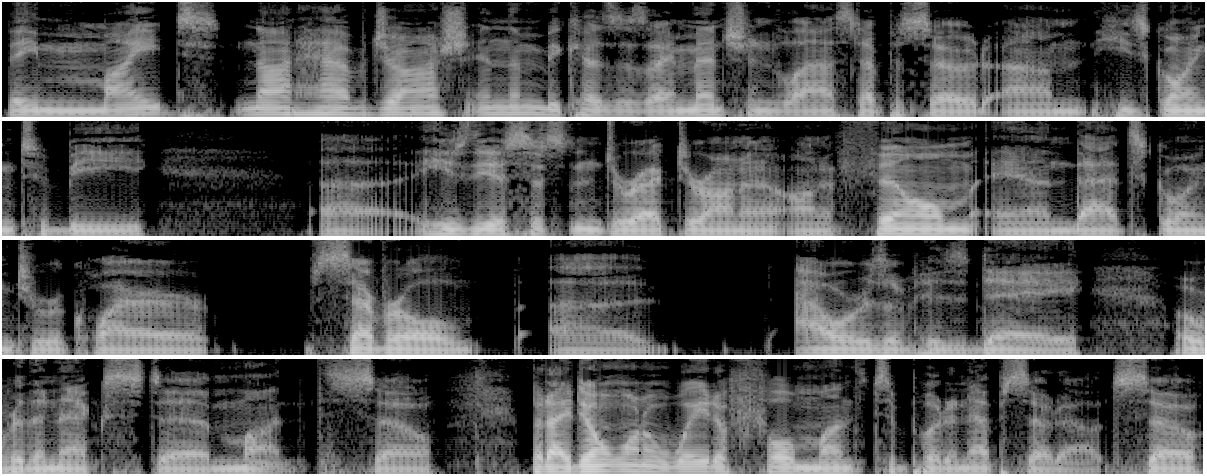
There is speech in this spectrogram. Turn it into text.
they might not have Josh in them because, as I mentioned last episode, um, he's going to be uh, he's the assistant director on a on a film, and that's going to require several uh, hours of his day over the next uh, month. So, but I don't want to wait a full month to put an episode out. So,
